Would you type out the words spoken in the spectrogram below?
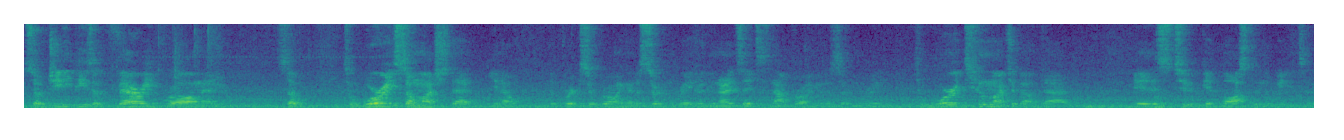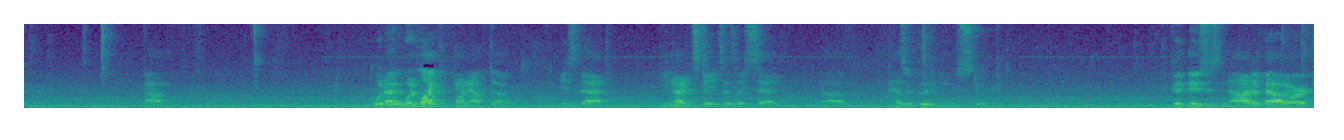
So GDP is a very raw measure. So to worry so much that, you know, the BRICS are growing at a certain rate or the United States is not growing at a certain rate, to worry too much about that is to get lost in the. Um, what I would like to point out, though, is that the United States, as I said, um, has a good news story. The good news is not about our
